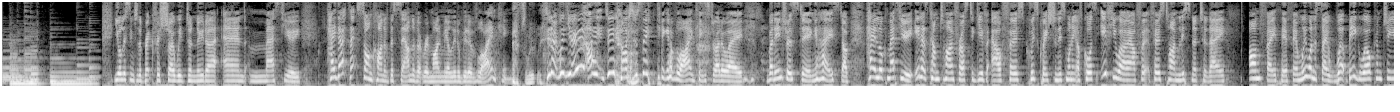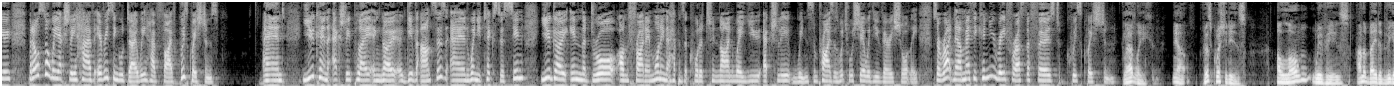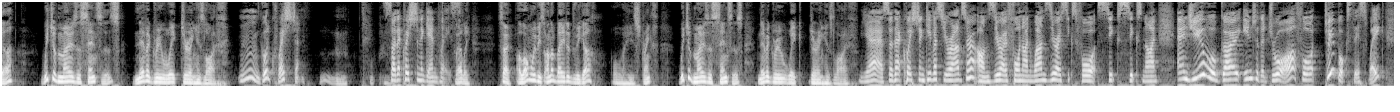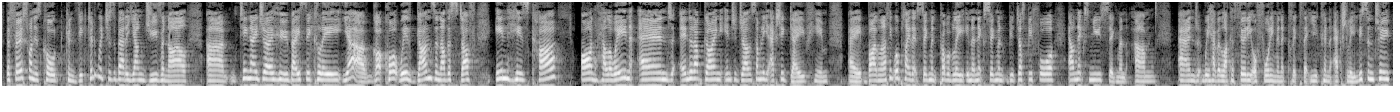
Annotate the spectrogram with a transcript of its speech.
You're listening to the Breakfast Show with Danuta and Matthew. Hey, that, that song kind of the sound of it reminded me a little bit of Lion King. Absolutely. Did it with you? I did. I was just uh-huh. thinking of Lion King straight away. But interesting. Hey, stuff. Hey, look, Matthew, it has come time for us to give our first quiz question this morning. Of course, if you are our f- first time listener today, on Faith FM. We want to say well, big welcome to you, but also we actually have every single day, we have five quiz questions. And you can actually play and go uh, give answers. And when you text us in, you go in the draw on Friday morning. That happens at quarter to nine where you actually win some prizes, which we'll share with you very shortly. So right now, Matthew, can you read for us the first quiz question? Gladly. Now, first question is, along with his unabated vigour, which of Moses' senses never grew weak during his life? Mm, good question. So that question again, please. Gladly. So, along with his unabated vigour, or his strength, which of Moses' senses never grew weak during his life? Yeah, so that question, give us your answer on 0491 064 669 and you will go into the draw for two books this week. The first one is called Convicted, which is about a young juvenile um, teenager who basically, yeah, got caught with guns and other stuff in his car on Halloween and ended up going into jail. Somebody actually gave him a Bible. And I think we'll play that segment probably in the next segment, just before our next news segment. Um, and we have a, like a 30 or 40 minute clip that you can actually listen to.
